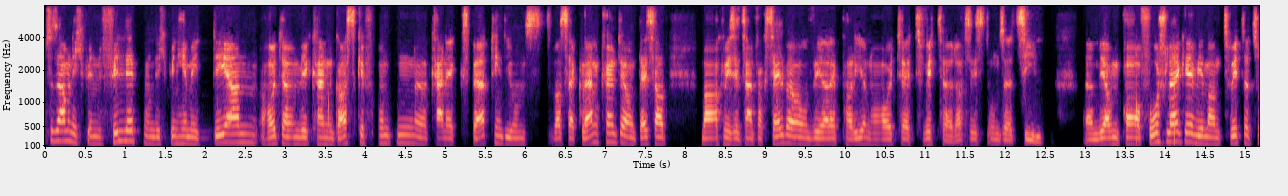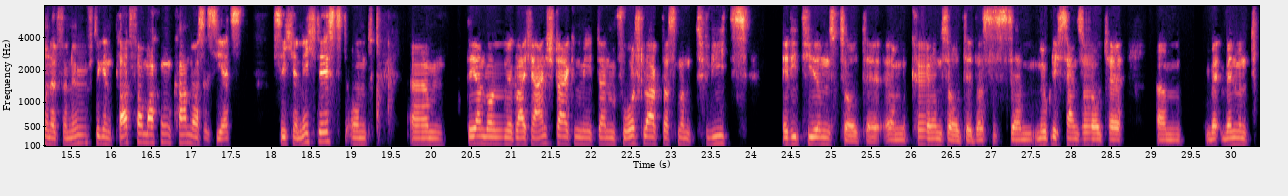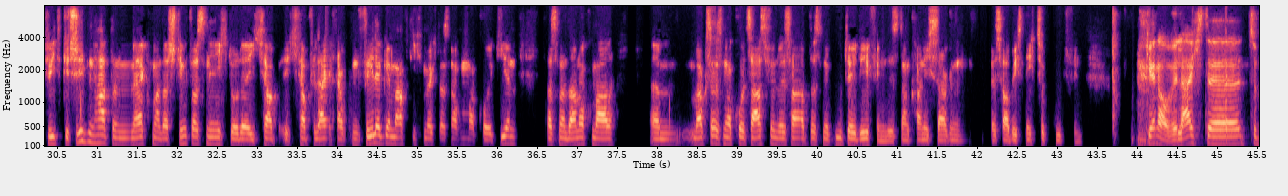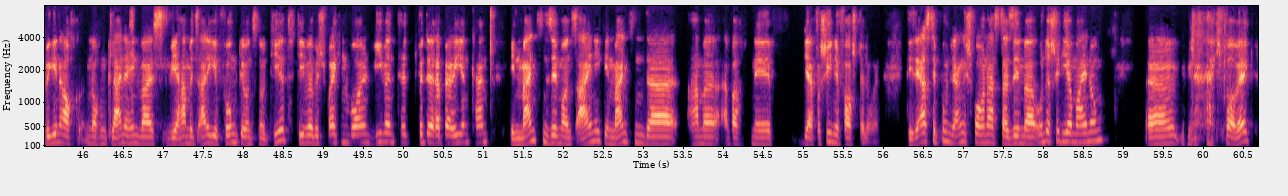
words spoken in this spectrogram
zusammen, ich bin Philipp und ich bin hier mit Dejan. Heute haben wir keinen Gast gefunden, äh, keine Expertin, die uns was erklären könnte und deshalb machen wir es jetzt einfach selber und wir reparieren heute Twitter. Das ist unser Ziel. Ähm, wir haben ein paar Vorschläge, wie man Twitter zu einer vernünftigen Plattform machen kann, was es jetzt sicher nicht ist. Und ähm, Dejan wollen wir gleich einsteigen mit einem Vorschlag, dass man Tweets editieren sollte, ähm, können sollte, dass es ähm, möglich sein sollte, ähm, wenn man einen Tweet geschrieben hat, dann merkt man, da stimmt was nicht oder ich habe ich hab vielleicht auch einen Fehler gemacht, ich möchte das nochmal korrigieren, dass man da nochmal, ähm, magst du das mal kurz ausführen, weshalb das eine gute Idee findest, dann kann ich sagen, weshalb ich es nicht so gut finde. Genau, vielleicht äh, zu Beginn auch noch ein kleiner Hinweis. Wir haben jetzt einige Punkte uns notiert, die wir besprechen wollen, wie man Twitter reparieren kann. In manchen sind wir uns einig, in manchen da haben wir einfach eine, ja, verschiedene Vorstellungen. Dieser erste Punkt, den du angesprochen hast, da sind wir unterschiedlicher Meinung. Äh, gleich vorweg.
